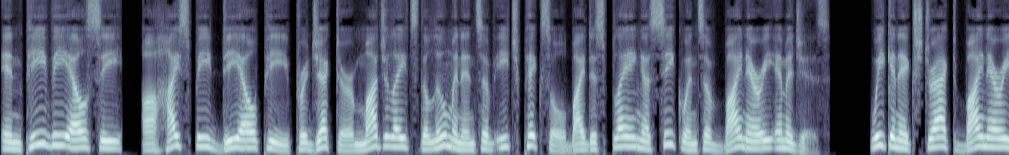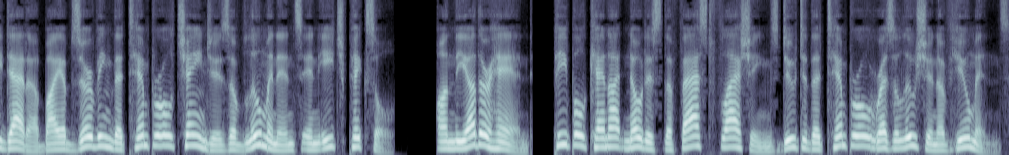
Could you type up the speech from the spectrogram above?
In PVLC, a high-speed DLP projector modulates the luminance of each pixel by displaying a sequence of binary images. We can extract binary data by observing the temporal changes of luminance in each pixel. On the other hand, people cannot notice the fast flashings due to the temporal resolution of humans.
